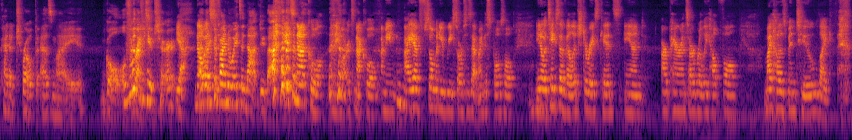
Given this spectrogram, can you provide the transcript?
kind of trope as my goal for Right. the future. Yeah. No, I'd like to find a way to not do that. it's not cool anymore. It's not cool. I mean, Mhm. I have so many resources at my disposal. You know, it takes a village to raise kids, and our parents are really helpful. My husband too. Like,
